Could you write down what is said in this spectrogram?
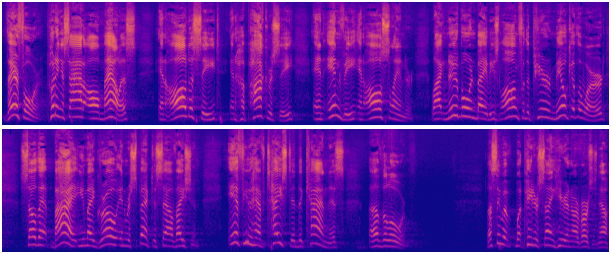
Therefore, putting aside all malice and all deceit and hypocrisy and envy and all slander. Like newborn babies, long for the pure milk of the word, so that by it you may grow in respect to salvation, if you have tasted the kindness of the Lord. Let's see what, what Peter's saying here in our verses. Now,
